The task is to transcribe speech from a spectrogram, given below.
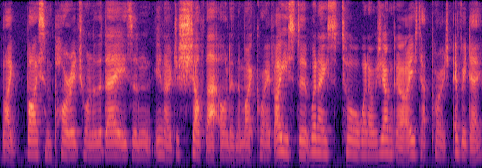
like buy some porridge one of the days and you know just shove that on in the microwave. I used to when I used to tour when I was younger, I used to have porridge every day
